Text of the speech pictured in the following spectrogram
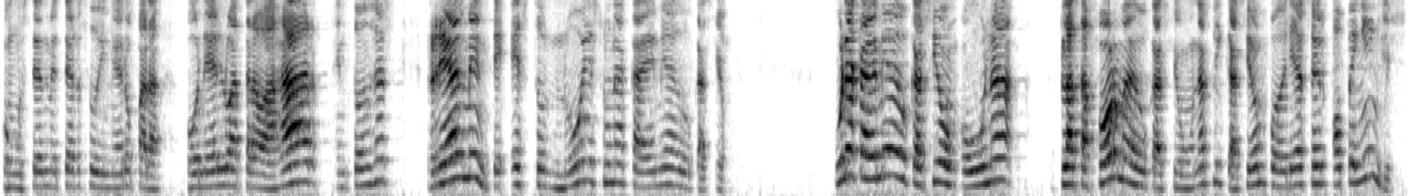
con usted meter su dinero para ponerlo a trabajar. Entonces, realmente esto no es una academia de educación. Una academia de educación o una plataforma de educación, una aplicación podría ser Open English.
